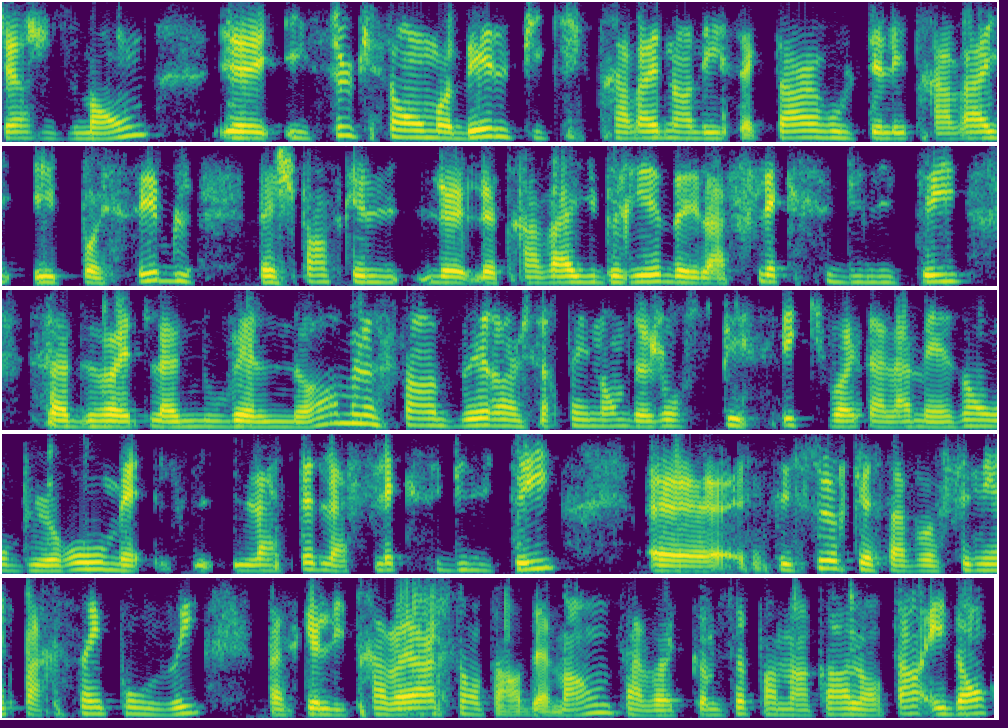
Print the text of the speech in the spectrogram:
cherchent du monde. Euh, et ceux qui sont mobiles puis qui travaillent dans des secteurs où le télétravail est possible, ben, je pense que le, le, travail hybride et la flexibilité, ça doit être la nouvelle norme, sans dire un certain nombre de jours spécifiques qui va être à la maison, au bureau, mais l'aspect de la flexibilité, euh, c'est sûr que ça va finir par s'imposer parce que les travailleurs sont en demande. Ça va être comme ça pendant encore longtemps. Et donc,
